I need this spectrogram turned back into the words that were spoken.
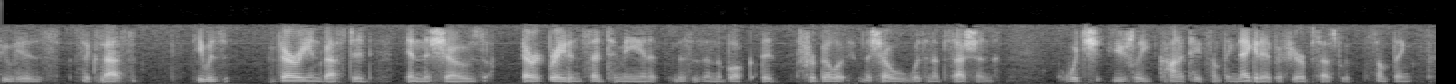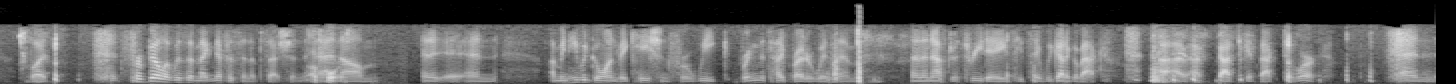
to his success. He was very invested in the shows. Eric Braeden said to me, and it, this is in the book, that for Bill the show was an obsession, which usually connotates something negative if you're obsessed with something. But for Bill, it was a magnificent obsession, Of and course. um, and it, and I mean, he would go on vacation for a week, bring the typewriter with him, and then after three days, he'd say, "We got to go back. I, I've got to get back to work." And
